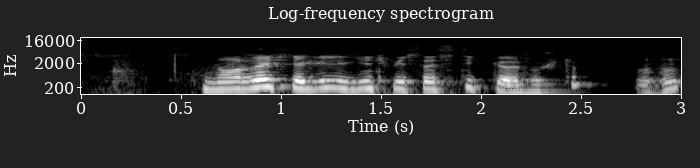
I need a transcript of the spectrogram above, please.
Norveç'le ilgili ilginç bir istatistik görmüştüm. Hı hı.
